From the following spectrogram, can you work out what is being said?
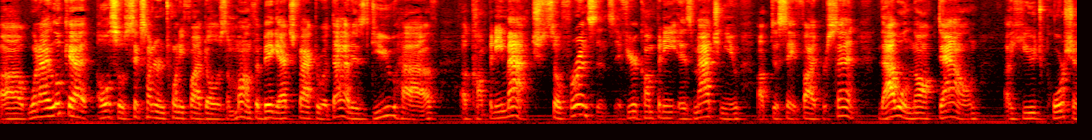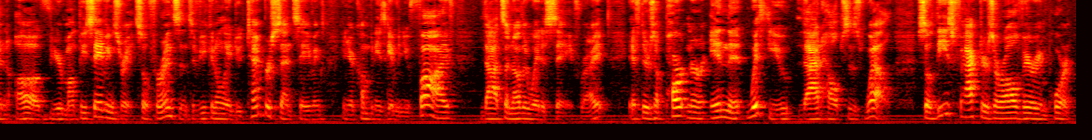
Uh, when I look at also $625 a month, a big X factor with that is do you have a company match? So, for instance, if your company is matching you up to say 5%, that will knock down a huge portion of your monthly savings rate. So, for instance, if you can only do 10% savings and your company is giving you 5 that's another way to save, right? If there's a partner in it with you, that helps as well. So, these factors are all very important.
